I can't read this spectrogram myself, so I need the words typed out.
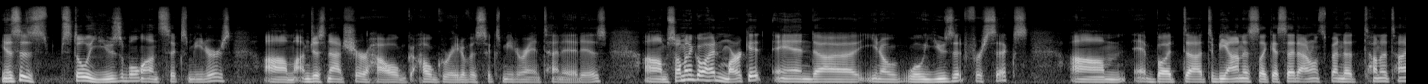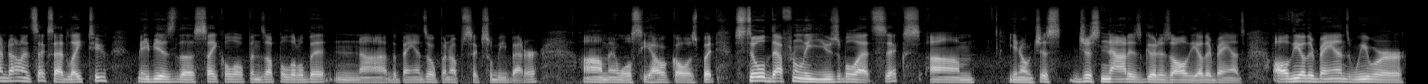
you know, this is still usable on six meters. Um, I'm just not sure how how great of a six meter antenna it is. Um, so I'm going to go ahead and mark it, and uh, you know we'll use it for six. Um, but uh, to be honest, like I said, I don't spend a ton of time down at six. I'd like to. Maybe as the cycle opens up a little bit and uh, the bands open up, six will be better. Um, and we'll see how it goes. But still definitely usable at six. Um, you know, just just not as good as all the other bands. All the other bands, we were,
